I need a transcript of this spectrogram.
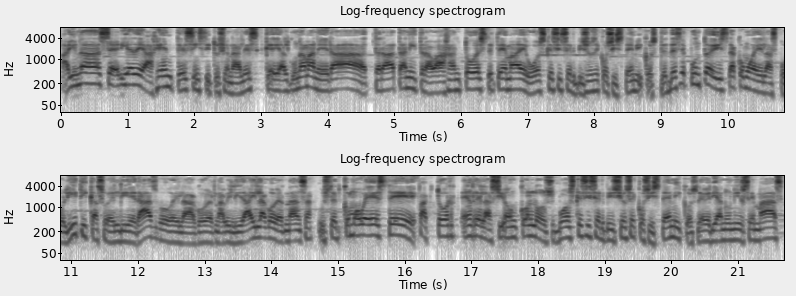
Hay una serie de agentes institucionales que de alguna manera tratan y trabajan todo este tema de bosques y servicios ecosistémicos. Desde ese punto de vista como de las políticas o del liderazgo, de la gobernabilidad y la gobernanza, ¿usted cómo ve este factor en relación con los bosques y servicios ecosistémicos? ¿Deberían unirse más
